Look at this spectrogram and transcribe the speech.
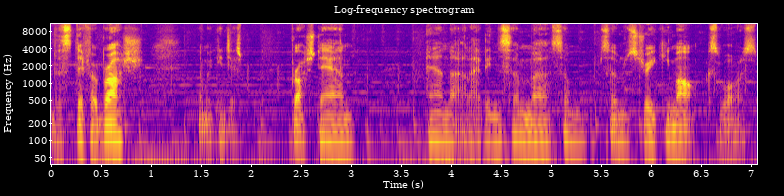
the stiffer brush and we can just brush down and that'll add in some uh, some some streaky marks for us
